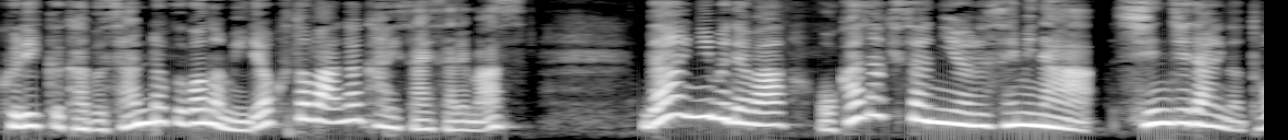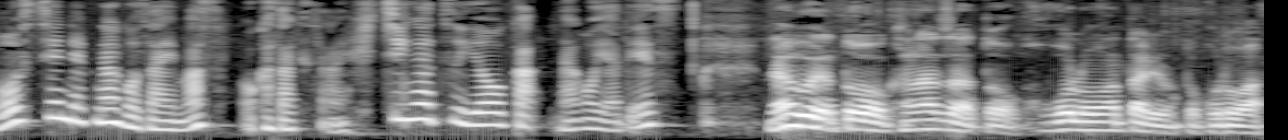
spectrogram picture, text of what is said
クリック株365の魅力とはが開催されます。第2部では岡崎さんによるセミナー、新時代の投資戦略がございます。岡崎さん、7月8日、名古屋です。名古屋と金沢と心当たりのところは、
